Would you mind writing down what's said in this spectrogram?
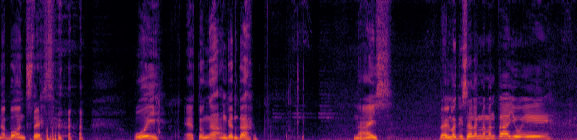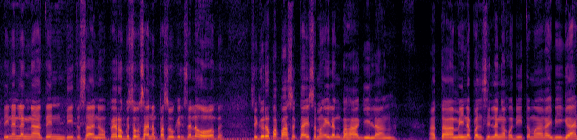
na bonds test. Uy, eto nga, ang ganda. Nice. Dahil mag-isa lang naman tayo, eh, tingnan lang natin dito sa ano. Pero gusto ko sanang pasukin sa loob. Siguro papasok tayo sa mga ilang bahagi lang. At ah, may napansin lang ako dito mga kaibigan.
